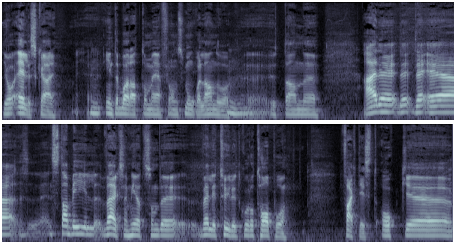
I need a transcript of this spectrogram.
jag älskar. Eh, Inte bara att de är från Småland då, eh, utan eh, nej, det, det, det är en stabil verksamhet som det väldigt tydligt går att ta på. Faktiskt. Och eh,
